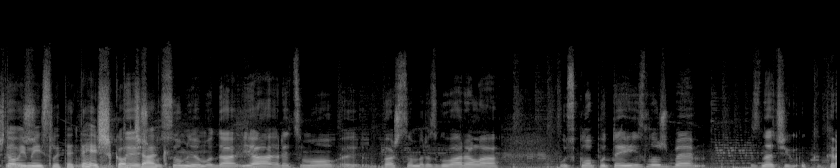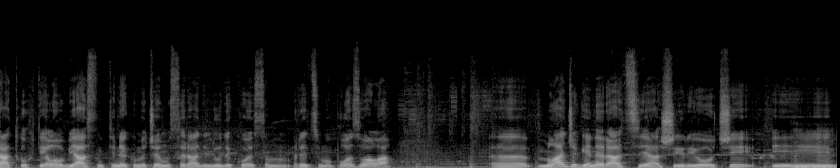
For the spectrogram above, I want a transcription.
Što vi Teško. mislite? Teško, Teško čak. sumnjamo, da. Ja recimo e, baš sam razgovarala u sklopu te izložbe, znači kratko htjela objasniti nekome čemu se radi ljude koje sam recimo pozvala. E, mlađa generacija širi oči i Mhm.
